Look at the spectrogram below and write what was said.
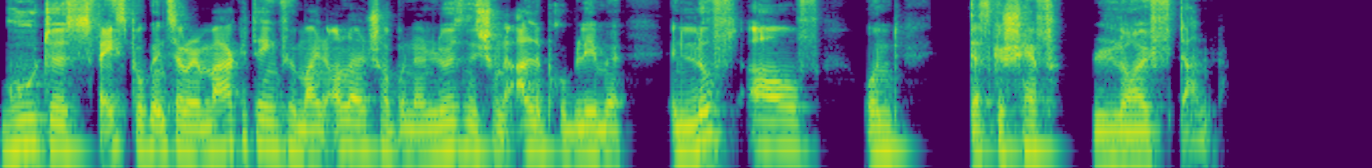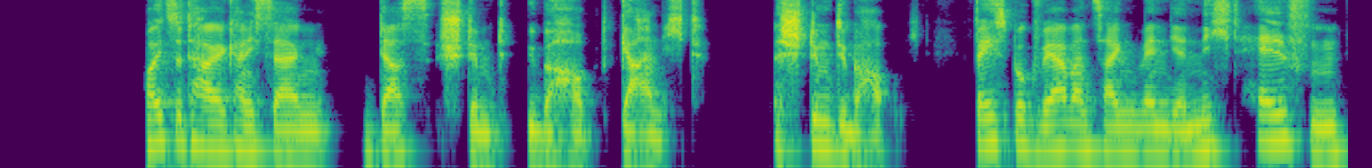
gutes Facebook, Instagram Marketing für meinen Online-Shop und dann lösen sich schon alle Probleme in Luft auf und das Geschäft läuft dann. Heutzutage kann ich sagen, das stimmt überhaupt gar nicht. Es stimmt überhaupt nicht. Facebook Werbeanzeigen werden dir nicht helfen,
